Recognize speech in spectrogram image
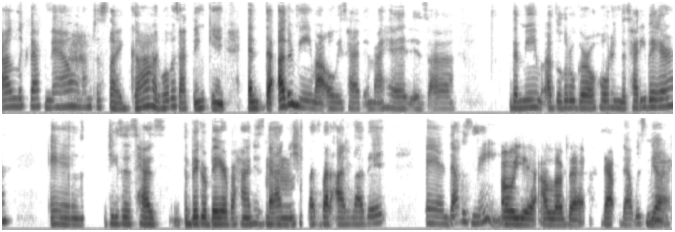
I look back now and I'm just like, God, what was I thinking? And the other meme I always have in my head is uh, the meme of the little girl holding the teddy bear, and Jesus has the bigger bear behind his back, mm-hmm. and she's like, "But I love it." And that was me. Oh yeah, I love that. That that was me. Yes.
